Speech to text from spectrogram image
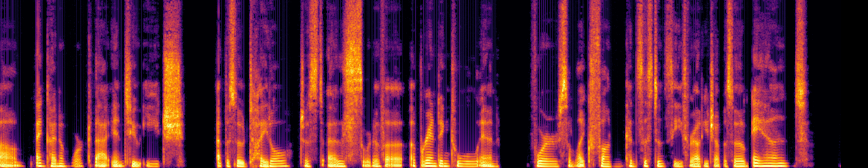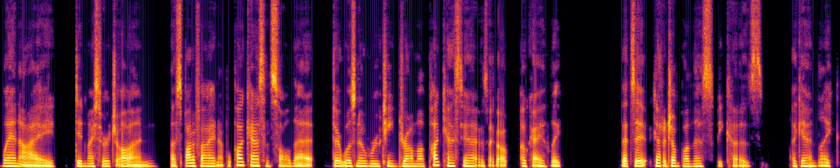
um, and kind of work that into each episode title just as sort of a, a branding tool and for some like fun consistency throughout each episode. And when I did my search on uh, Spotify and Apple Podcasts and saw that there was no routine drama podcast yet, I was like, oh, okay, like that's it. Got to jump on this because again, like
